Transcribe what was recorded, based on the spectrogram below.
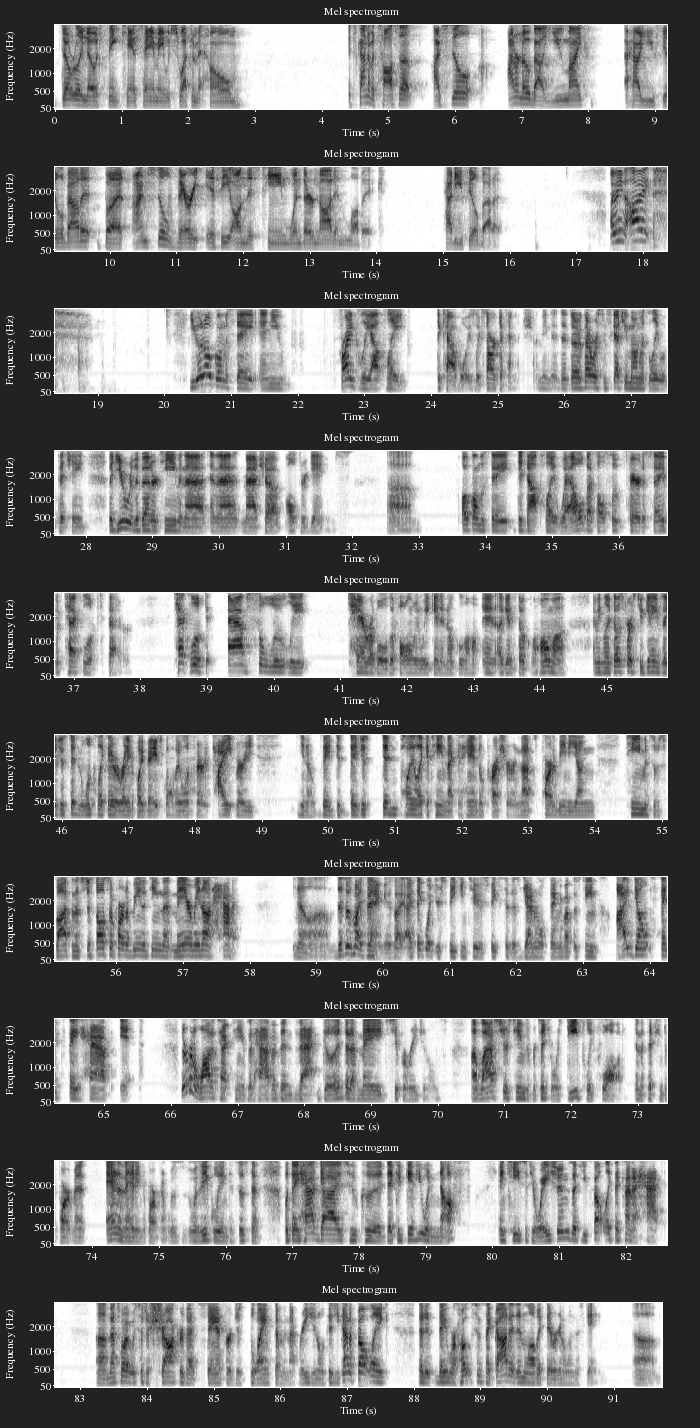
don't really know what to think. Kansas State. I mean, we swept them at home. It's kind of a toss up. I still I don't know about you, Mike, how you feel about it, but I'm still very iffy on this team when they're not in Lubbock. How do you feel about it? I mean, I you go to Oklahoma State and you frankly outplayed the Cowboys, like start to finish. I mean, there, there were some sketchy moments late with pitching, but you were the better team in that in that matchup all three games. Um, Oklahoma State did not play well. That's also fair to say, but Tech looked better. Tech looked absolutely terrible the following weekend in Oklahoma and against Oklahoma. I mean, like those first two games, they just didn't look like they were ready to play baseball. They looked very tight, very, you know, they did they just didn't play like a team that could handle pressure, and that's part of being a young team in some spots, and that's just also part of being a team that may or may not have it. You know, um, this is my thing. Is I, I think what you're speaking to speaks to this general thing about this team. I don't think they have it. There have been a lot of tech teams that haven't been that good that have made super regionals. Um, last year's teams in particular was deeply flawed in the pitching department and in the hitting department was was equally inconsistent. But they had guys who could they could give you enough in key situations that you felt like they kind of had it. Um, that's why it was such a shocker that Stanford just blanked them in that regional because you kind of felt like that it, they were ho- since they got it in Lubbock they were going to win this game. Um,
